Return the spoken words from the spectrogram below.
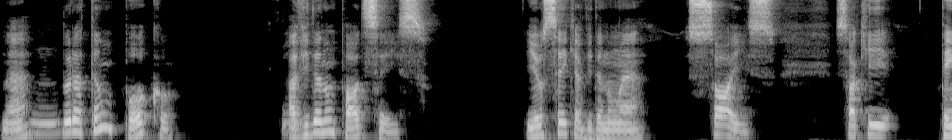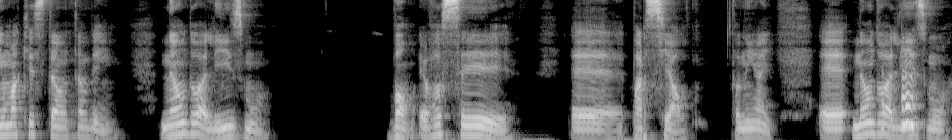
né? Uhum. Dura tão pouco. A vida não pode ser isso. E eu sei que a vida não é só isso. Só que tem uma questão também. Não dualismo. Bom, eu vou ser é, parcial, tô nem aí. É, não dualismo,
